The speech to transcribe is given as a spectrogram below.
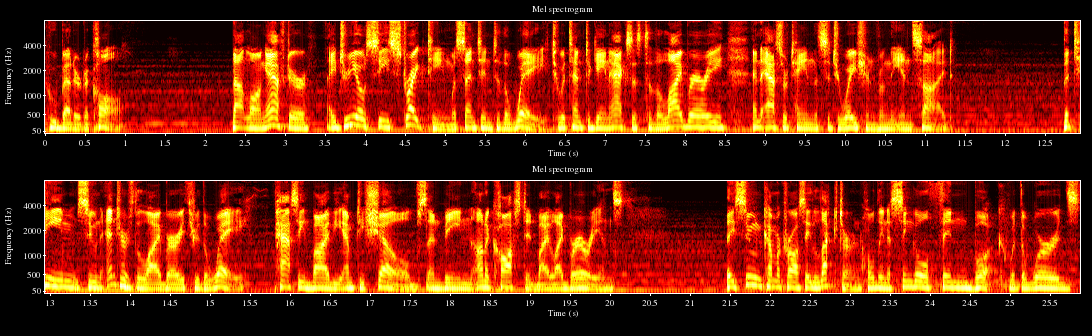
who better to call? Not long after, a GOC strike team was sent into the way to attempt to gain access to the library and ascertain the situation from the inside. The team soon enters the library through the way, passing by the empty shelves and being unaccosted by librarians. They soon come across a lectern holding a single thin book with the words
